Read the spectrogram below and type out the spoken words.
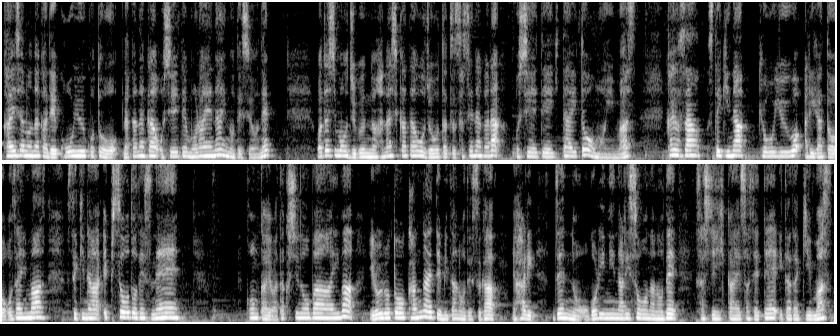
会社の中でこういうことをなかなか教えてもらえないのですよね。私も自分の話し方を上達させながら教えていきたいと思います。かよさん、素敵な共有をありがとうございます。素敵なエピソードですね。今回私の場合はいろいろと考えてみたのですが、やはり善のおごりになりそうなので差し控えさせていただきます。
